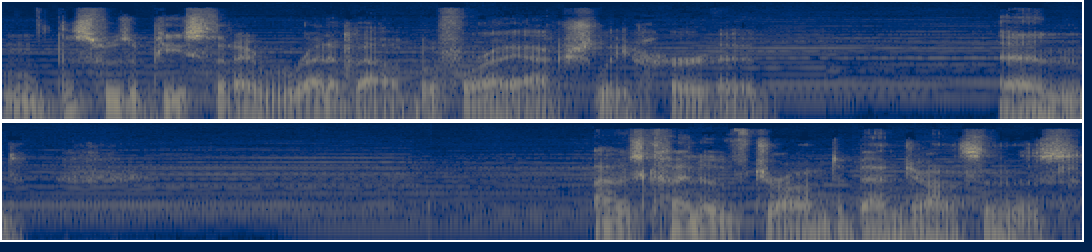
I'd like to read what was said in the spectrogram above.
this was a piece that I read about before I actually heard it. And I was kind of drawn to Ben Johnston's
